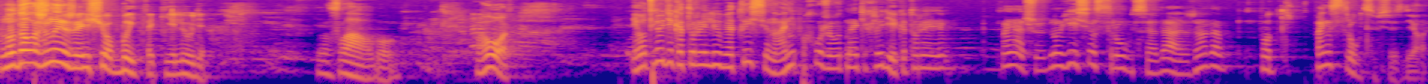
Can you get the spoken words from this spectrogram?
Ну, должны же еще быть такие люди. Ну, слава Богу. Вот. И вот люди, которые любят истину, они похожи вот на этих людей, которые понимают, что ну, есть инструкция, да, надо вот по инструкции все сделать.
